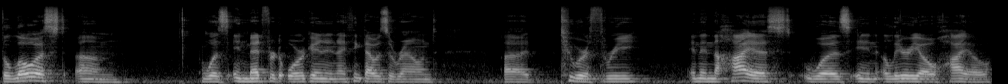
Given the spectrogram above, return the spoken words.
the lowest um, was in Medford, Oregon, and I think that was around uh, two or three. And then the highest was in Elyria, Ohio,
